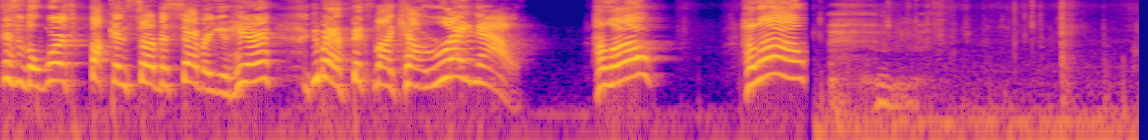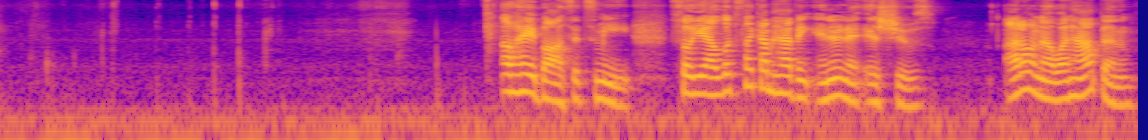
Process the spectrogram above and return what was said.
This is the worst fucking service ever, you hear? You better fix my account right now! Hello? Hello? Oh, hey, boss, it's me. So, yeah, looks like I'm having internet issues. I don't know what happened.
